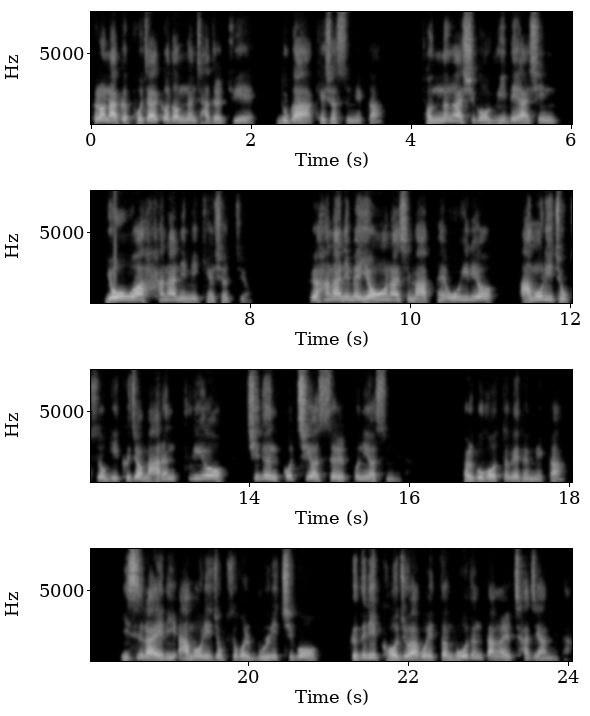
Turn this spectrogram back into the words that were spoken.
그러나 그 보잘것없는 자들 뒤에 누가 계셨습니까? 전능하시고 위대하신 여호와 하나님이 계셨지요. 그 하나님의 영원하심 앞에 오히려 아모리 족속이 그저 마른 풀이요 시든 꽃이었을 뿐이었습니다. 결국 어떻게 됩니까? 이스라엘이 아모리 족속을 물리치고 그들이 거주하고 있던 모든 땅을 차지합니다.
